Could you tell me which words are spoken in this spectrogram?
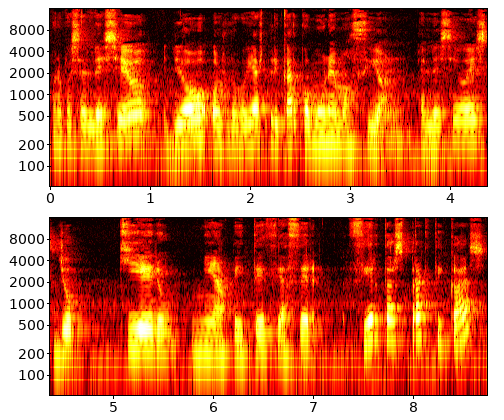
Bueno, pues el deseo yo os lo voy a explicar como una emoción. El deseo es yo quiero, me apetece hacer ciertas prácticas,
